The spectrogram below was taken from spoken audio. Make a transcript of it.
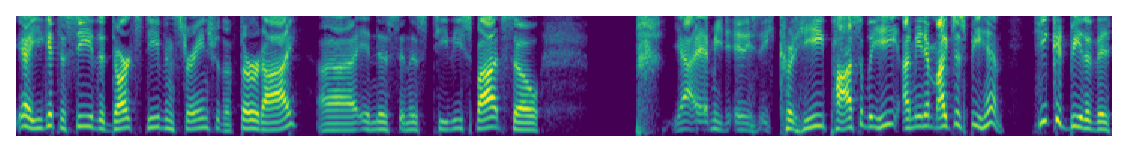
Yeah, you get to see the dark Stephen Strange with a third eye uh, in this in this TV spot. So, yeah, I mean, is, could he possibly? He, I mean, it might just be him. He could be the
